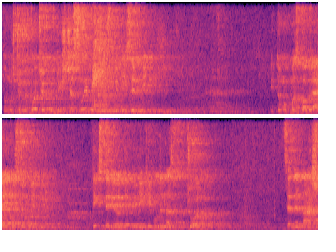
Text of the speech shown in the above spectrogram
Тому що ми хочемо бути щасливими на своїй землі. І тому позбавляємо сьогодні тих стереотипів, які були нас вчора. Це не наше,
